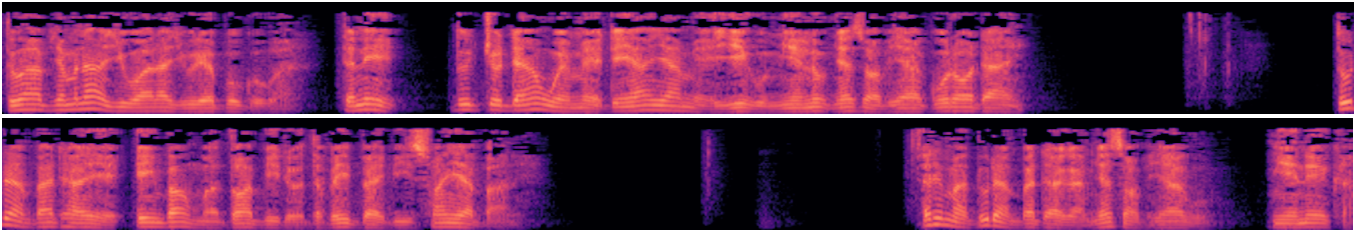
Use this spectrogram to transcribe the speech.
သူဟာဗြဟ္မဏယူဝါဒယူတဲ့ပုဂ္ဂိုလ်ပါဒီနေ့သူကြွတန်းဝင်မဲ့တရားရမဲ့အရေးကိုမြင်လို့မြတ်စွာဘုရားကိုတော်တိုင်းသူရံဗတ္ထရဲ့အိမ်ပေါက်မှာသွားပြီးတော့တပိတ်ပိုက်ပြီးဆွမ်းရပါတယ်အဲ့ဒီမှာသုရပတ္တကမြတ်စွာဘုရားကိုမြင်တဲ့အခါ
